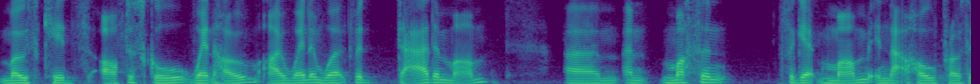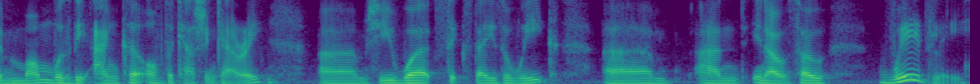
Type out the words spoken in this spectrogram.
most kids after school went home. I went and worked for dad and mum um, and mustn't forget mum in that whole process. Mum was the anchor of the cash and carry. Um, she worked six days a week. Um, and, you know, so weirdly,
